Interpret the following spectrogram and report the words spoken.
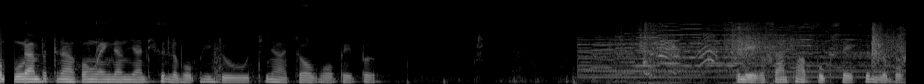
ข้อมูลการพัฒนาของแรงดันยานที่ขึ้นระบบให้ดูที่หน้าจอ wallpaper เป็นเอกสารภาพปลุกเสกขึ้นระบบ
